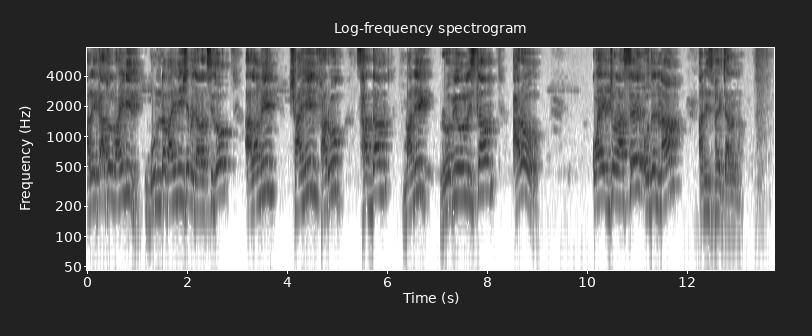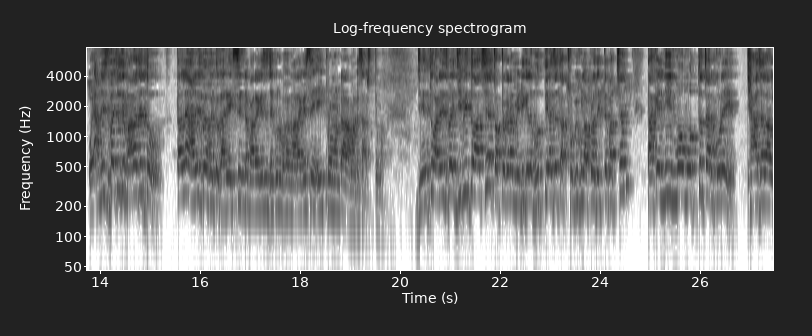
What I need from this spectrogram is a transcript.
আর এই কাজল বাহিনীর গুন্ডা বাহিনী হিসেবে যারা ছিল, আলামিন, শাহিন, ফারুক, সাদ্দাম, মানিক, রবিউল ইসলাম আরও কয়েকজন আছে, ওদের নাম আনিস ভাই জানে না। ওই আনিস ভাই যদি মারা যেত, তাহলে আনিস ভাই হয়তো গাড়ি অ্যাক্সিডেন্টে মারা গেছে যে কোনোভাবে মারা গেছে, এই প্রমাণটা আর আমার কাছে আসতো না। যেহেতু আনিস ভাই জীবিত আছে, চট্টগ্রাম মেডিকেলে ভর্তি আছে, তার ছবিগুলো আপনারা দেখতে পাচ্ছেন। তাকে নির্মম অত্যাচার করে শাহজালাল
